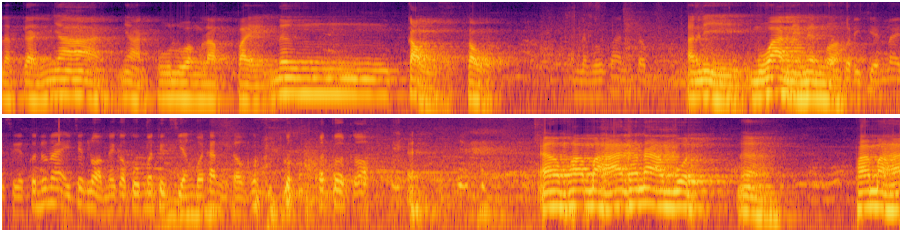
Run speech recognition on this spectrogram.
แล้วก็ญาติญาติผู้ลวงหลับไปหนึ่งเก่าเก่าอันนั้นหมู่บ้านครับอันนี้หมู่ว่านนี่แม่นบ่บริเขียนลายเสือคนนู้นน่ะอีกเช็คหลอดในกระปุกมันถึงเสียงบ่ท่านครับขอโทษก็ เอาพระมหาธนาวุฒิเออพระมหา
